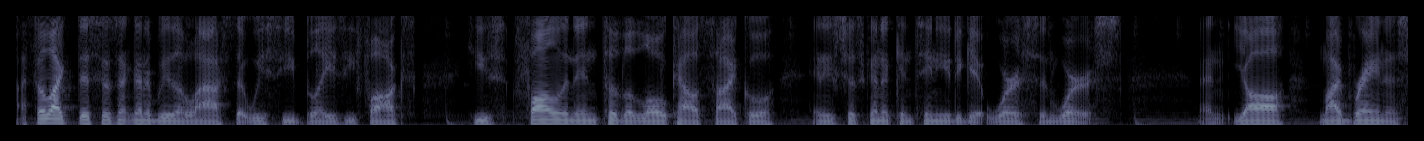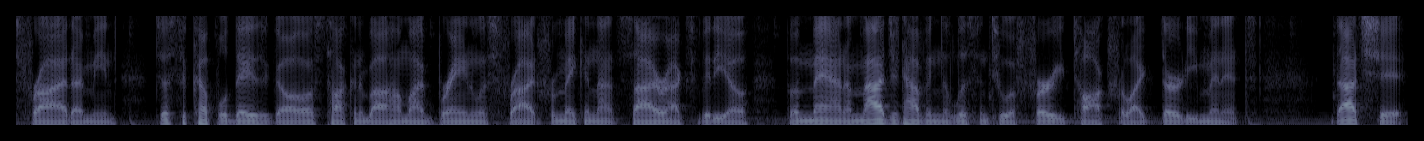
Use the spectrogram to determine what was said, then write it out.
I feel like this isn't going to be the last that we see Blazie Fox. He's fallen into the lolcow cycle, and he's just going to continue to get worse and worse. And y'all, my brain is fried. I mean, just a couple days ago, I was talking about how my brain was fried from making that Cyrax video. But man, imagine having to listen to a furry talk for like 30 minutes. That shit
